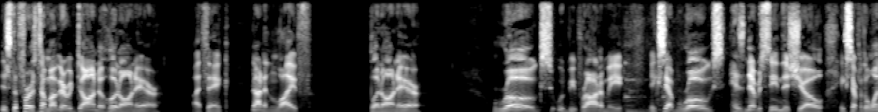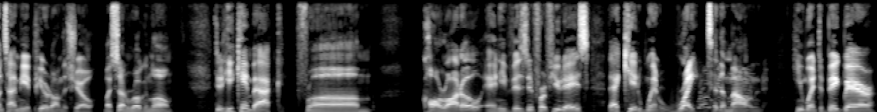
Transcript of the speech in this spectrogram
This is the first time I've ever donned a hood on air, I think. Not in life, but on air. Rogues would be proud of me, except Rogues has never seen this show, except for the one time he appeared on the show. My son, Rogan Loam. Dude, he came back from Colorado and he visited for a few days. That kid went right to the mountain. He went to Big Bear,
